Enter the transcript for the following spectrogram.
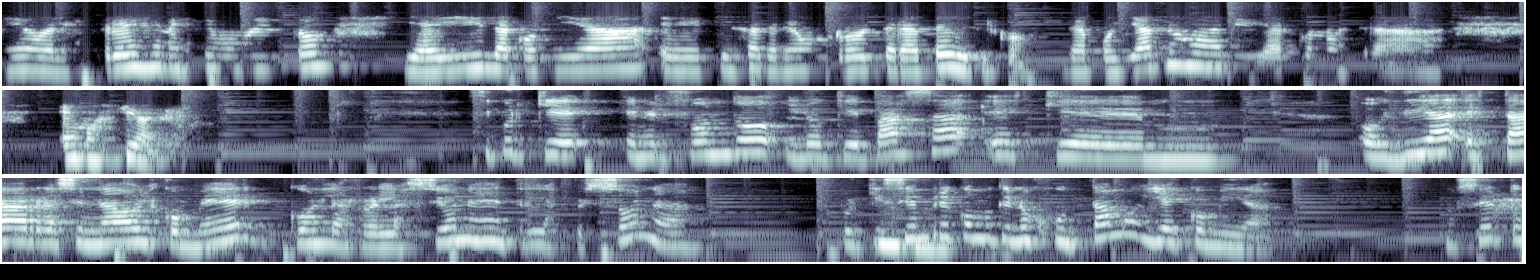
miedo, el estrés en este momento, y ahí la comida eh, empieza a tener un rol terapéutico, de apoyarnos a lidiar con nuestras emociones. Sí, porque en el fondo lo que pasa es que mm, hoy día está relacionado el comer con las relaciones entre las personas, porque siempre como que nos juntamos y hay comida, ¿no es cierto?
